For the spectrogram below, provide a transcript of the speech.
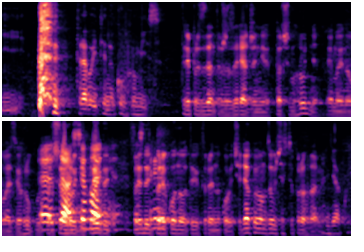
і треба йти на компроміс. Три президенти вже заряджені 1 грудня. Я маю на увазі групу 1 Е, грудня сьогодні. прийдуть, прийдуть переконувати Віктора Януковича. Дякую вам за участь у програмі. Дякую.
